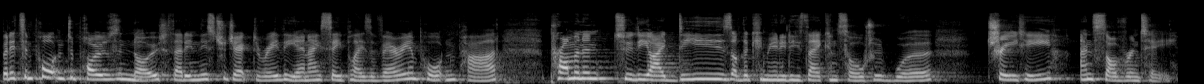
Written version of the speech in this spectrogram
But it's important to pose and note that in this trajectory, the NAC plays a very important part Prominent to the ideas of the communities they consulted were treaty and sovereignty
